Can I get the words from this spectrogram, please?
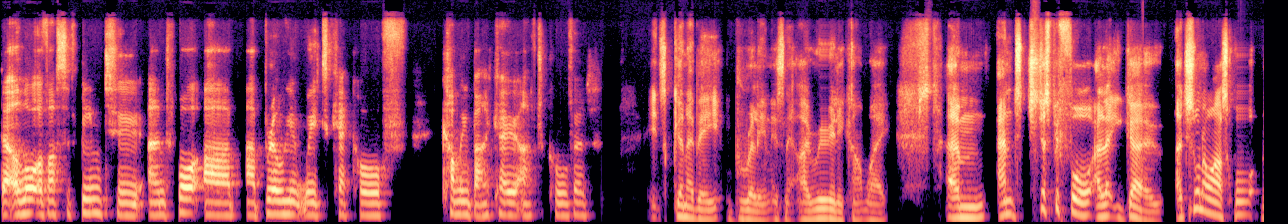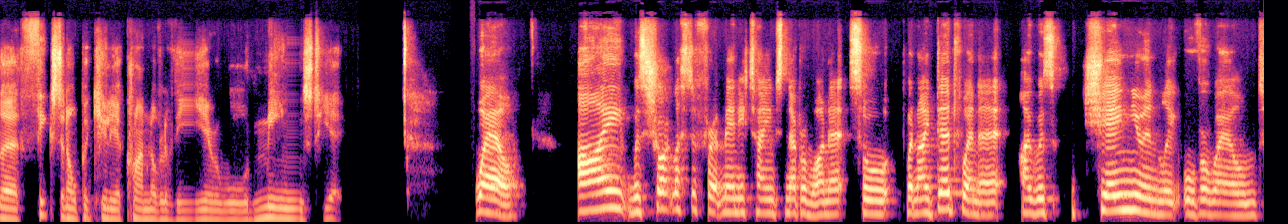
that a lot of us have been to. And what a, a brilliant way to kick off coming back out after COVID. It's going to be brilliant, isn't it? I really can't wait. Um, and just before I let you go, I just want to ask what the Theakston Old Peculier Crime Novel of the Year award means to you. Well, I was shortlisted for it many times, never won it. So when I did win it, I was genuinely overwhelmed.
